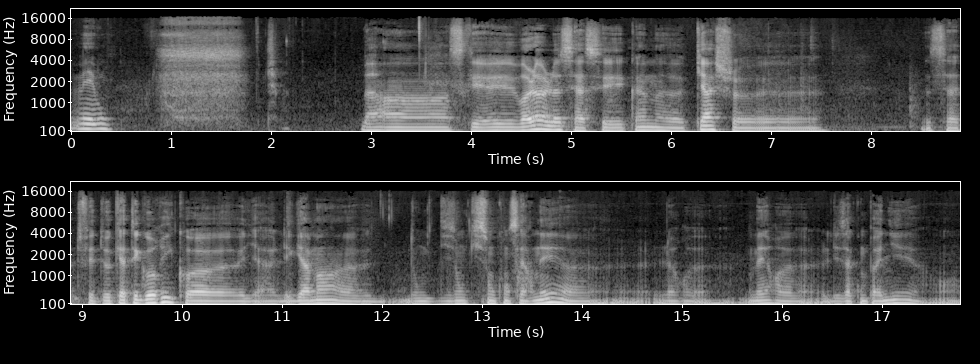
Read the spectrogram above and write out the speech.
mais bon. Ben, ce qui est, voilà, là, c'est assez quand même euh, cash. euh, ça te fait deux catégories, quoi. Il y a les gamins, euh, donc disons qui sont concernés, leur mère les accompagnait en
